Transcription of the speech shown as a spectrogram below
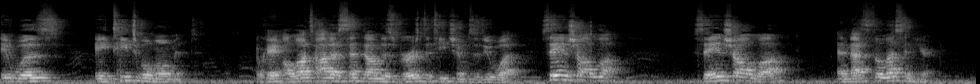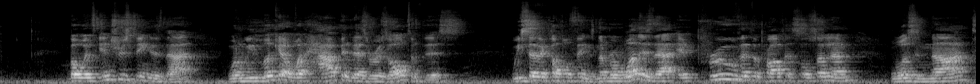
it was a teachable moment. Okay, Allah Ta'ala sent down this verse to teach him to do what? Say inshallah. Say inshallah, and that's the lesson here. But what's interesting is that when we look at what happened as a result of this, we said a couple things. Number one is that it proved that the Prophet ﷺ was not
